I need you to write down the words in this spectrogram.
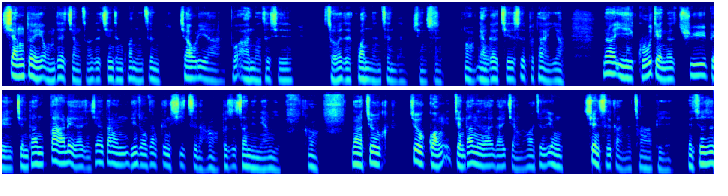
相对于我们在讲所谓的精神官能症、焦虑啊、不安啊这些。所谓的官能症的形式哦，两个其实是不太一样。那以古典的区别，简单大类来讲，现在当然临床上更细致了哈，不是三言两语啊。那就就广简单的来来讲的话，就是用现实感的差别，也就是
